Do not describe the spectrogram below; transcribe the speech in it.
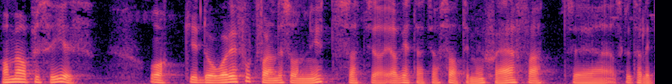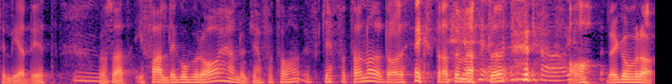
Ja, men ja, precis. Och då var det fortfarande så nytt så att jag, jag vet att jag sa till min chef att eh, jag skulle ta lite ledigt. Mm. Och jag sa att ifall det går bra här nu kan jag få ta, kan jag få ta några dagar extra semester. ja, ja, det går bra.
